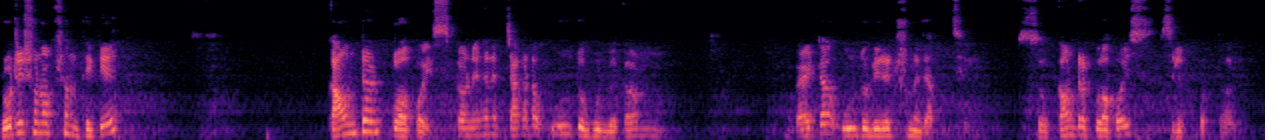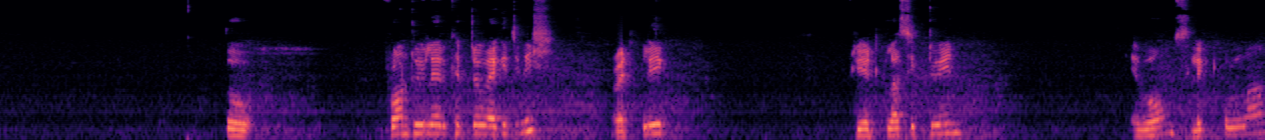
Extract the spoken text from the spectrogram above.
রোটেশন অপশন থেকে কাউন্টার ক্লকওয়াইজ কারণ এখানে চাকাটা উল্টো ঘুরবে, কারণ গাড়িটা উল্টো ডিরেকশনে যাচ্ছে। সো কাউন্টার ক্লকওয়াইজ সিলেক্ট করতে হবে। তো ফ্রন্ট হুইলের ক্ষেত্রেও একই জিনিস। Right click create classic tween এবং সিলেক্ট করলাম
